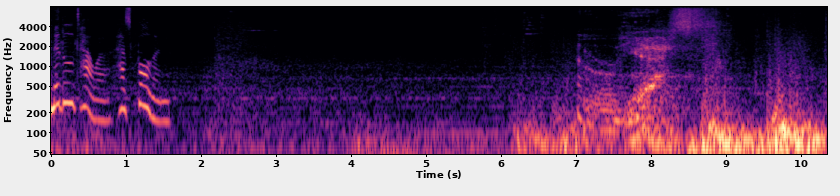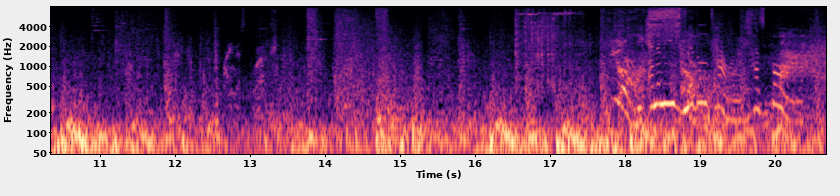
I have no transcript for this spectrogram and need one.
Middle tower has fallen. Yes. Finest work. The enemy's middle tower has fallen.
